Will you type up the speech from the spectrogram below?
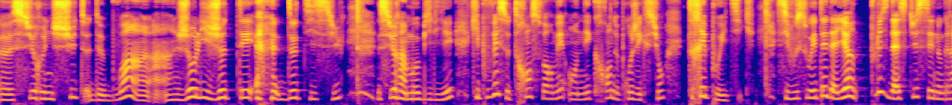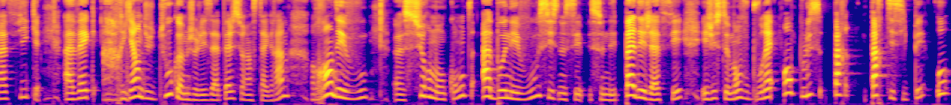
euh, sur une chute de bois, un, joli jeté de tissu sur un mobilier qui pouvait se transformer en écran de projection très poétique. Si vous souhaitez d'ailleurs plus d'astuces scénographiques avec un rien du tout, comme je les appelle sur Instagram, rendez-vous euh, sur mon compte, abonnez-vous si ce n'est pas déjà fait et justement vous pourrez en plus participer au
